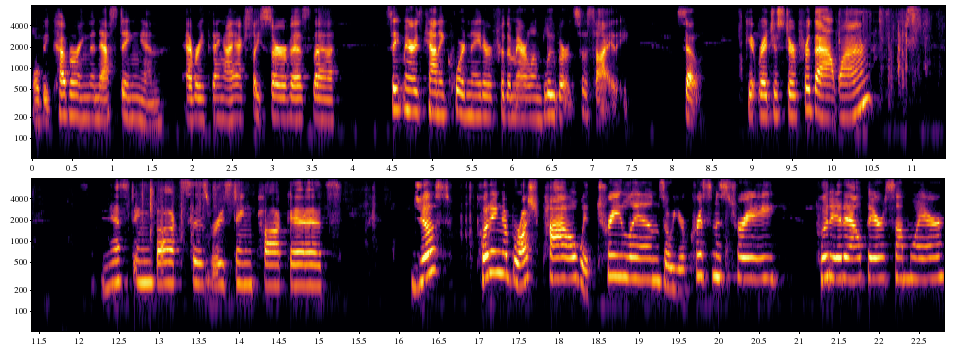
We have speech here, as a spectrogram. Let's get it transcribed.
We'll be covering the nesting and everything. I actually serve as the St. Mary's County Coordinator for the Maryland Bluebird Society. So get registered for that one. Nesting boxes, roosting pockets, just putting a brush pile with tree limbs or your Christmas tree, put it out there somewhere.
